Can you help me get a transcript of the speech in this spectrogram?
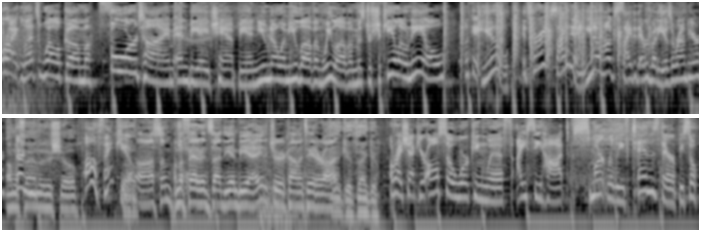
All right, let's welcome four-time NBA champion. You know him, you love him, we love him, Mr. Shaquille O'Neal. Look at you. It's very exciting. You know how excited everybody is around here? I'm a They're- fan of this show. Oh, thank you. Awesome. I'm a fan of Inside the NBA that you're a commentator on. Thank you, thank you. All right, Shaq, you're also working with Icy Hot Smart Relief TENS therapy. So,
